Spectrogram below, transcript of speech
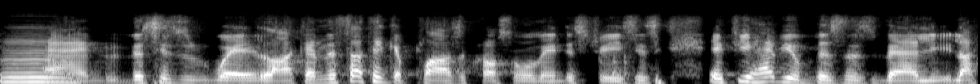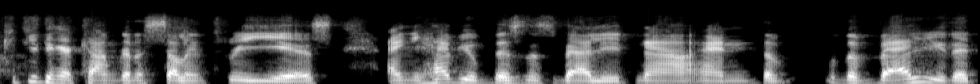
Mm. And this is where, like, and this I think applies across all industries, is if you have your business value, like if you think, okay, I'm going to sell in three years, and you have your business valued now, and the, the value that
